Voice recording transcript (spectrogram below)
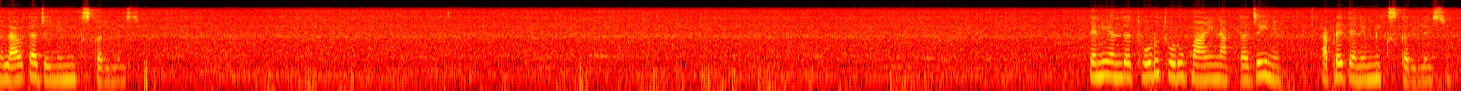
હલાવતા જઈને મિક્સ કરી લઈશું. તેની અંદર થોડું થોડું પાણી નાખતા જઈને આપણે તેને મિક્સ કરી લઈશું.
